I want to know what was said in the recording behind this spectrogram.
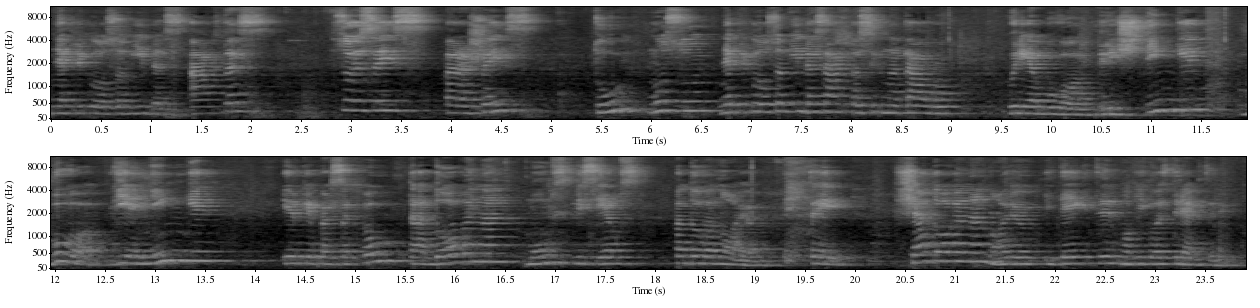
nepriklausomybės aktas su visais parašais tų mūsų nepriklausomybės akto signatarų, kurie buvo ryštingi, buvo vieningi ir, kaip aš sakau, tą dovaną mums visiems padovanojo. Tai šią dovaną noriu įteikti mokyklos direktoriui.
